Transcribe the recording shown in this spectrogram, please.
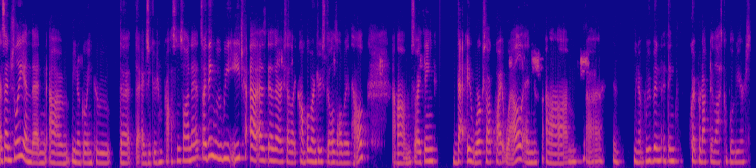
essentially, and then um, you know going through the the execution process on it. So I think we, we each, uh, as as Eric said, like complementary skills always help. Um, so I think that it works out quite well, and, um, uh, you know we've been I think quite productive last couple of years.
